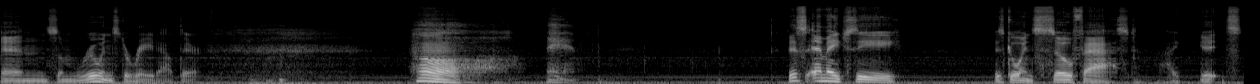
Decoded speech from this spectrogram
and some ruins to raid out there. Oh, man. This MHC is going so fast. I, it's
